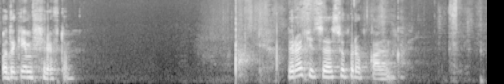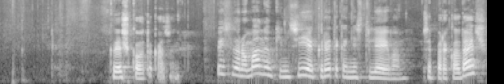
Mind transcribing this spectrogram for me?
отаким шрифтом. До речі, це супер обкладинка. Книжка отака. же. Після роману в кінці є критика Ністілєєва. Це перекладач.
